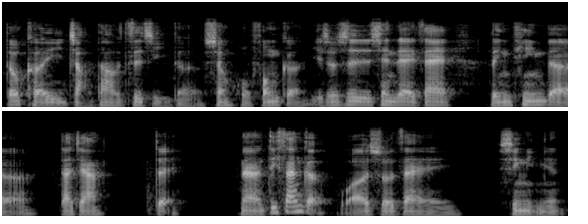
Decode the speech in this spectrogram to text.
都可以找到自己的生活风格，也就是现在在聆听的大家。对，那第三个我要说在心里面。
